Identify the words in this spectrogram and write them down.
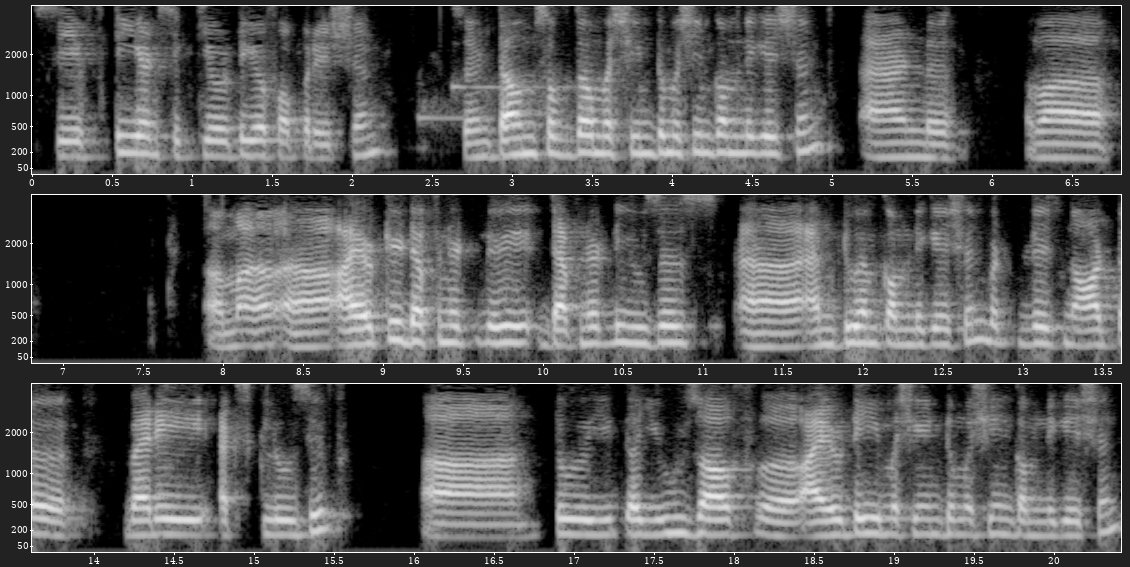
safety, and security of operation. So in terms of the machine-to-machine -machine communication and uh, um, uh, uh IoT definitely definitely uses uh, M2M communication, but it is not uh, very exclusive uh, to the use of uh, IoT machine-to-machine communication.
